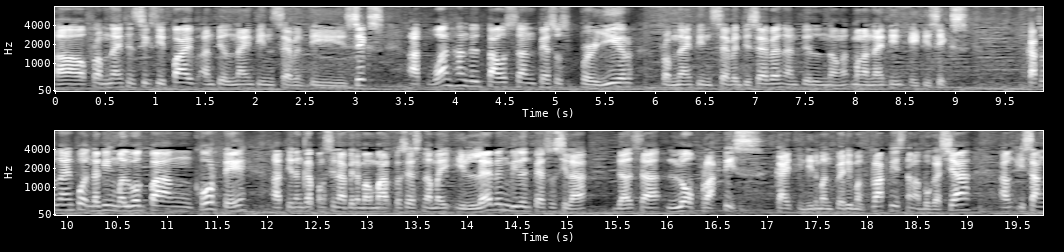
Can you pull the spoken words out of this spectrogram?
uh, from 1965 until 1976 at 100,000 pesos per year from 1977 until mga 1986. Katunayan po, naging maluwag pa ang korte at tinanggap ang sinabi ng mga Marcoses na may 11 million pesos sila dahil sa law practice. Kahit hindi naman pwede mag-practice ng abogasya ang isang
